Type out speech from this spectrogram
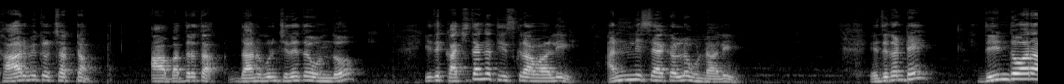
కార్మికుల చట్టం ఆ భద్రత దాని గురించి ఏదైతే ఉందో ఇది ఖచ్చితంగా తీసుకురావాలి. అన్ని శాఖల్లో ఉండాలి. ఎందుకంటే దీని ద్వారా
